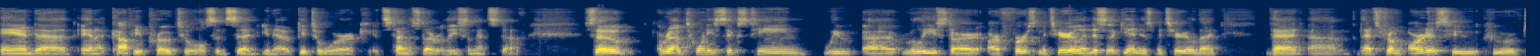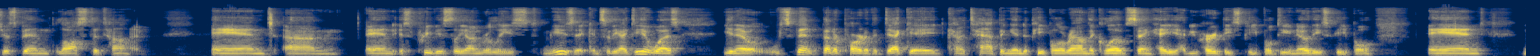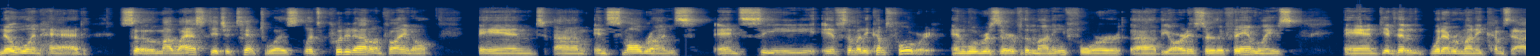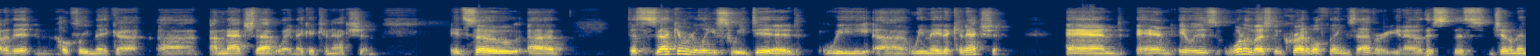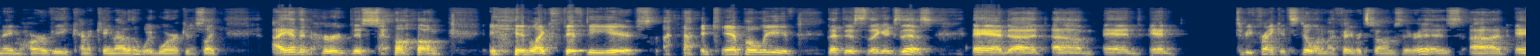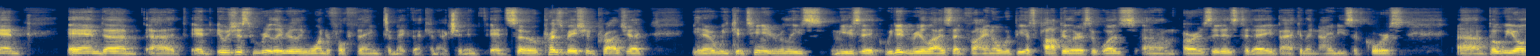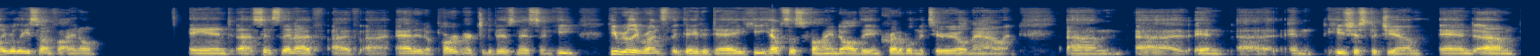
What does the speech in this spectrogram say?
and uh, and a copy of Pro Tools, and said, you know, get to work. It's time to start releasing that stuff. So around 2016, we uh, released our our first material, and this again is material that that um, that's from artists who who have just been lost to time and um, and is previously unreleased music. And so the idea was, you know, we spent better part of a decade kind of tapping into people around the globe, saying, "Hey, have you heard these people? Do you know these people?" and no one had. So my last ditch attempt was let's put it out on vinyl and um, in small runs and see if somebody comes forward and we'll reserve the money for uh, the artists or their families and give them whatever money comes out of it and hopefully make a, uh, a match that way make a connection and so uh, the second release we did we uh, we made a connection and and it was one of the most incredible things ever you know this this gentleman named harvey kind of came out of the woodwork and it's like I haven't heard this song in like 50 years. I can't believe that this thing exists. And uh, um, and and to be frank, it's still one of my favorite songs there is. Uh, and and um, uh, it, it, was just really really wonderful thing to make that connection. And, and so Preservation Project, you know, we continue to release music. We didn't realize that vinyl would be as popular as it was um, or as it is today. Back in the 90s, of course. Uh, but we only release on vinyl and uh, since then I've I've uh, added a partner to the business, and he he really runs the day to day. He helps us find all the incredible material now, and um, uh, and uh, and he's just a gem. And um,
